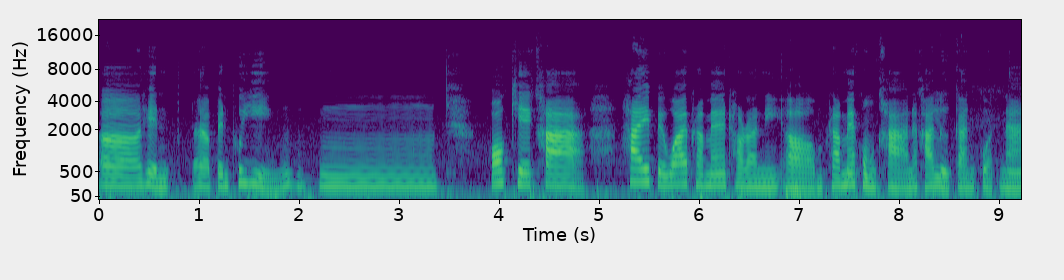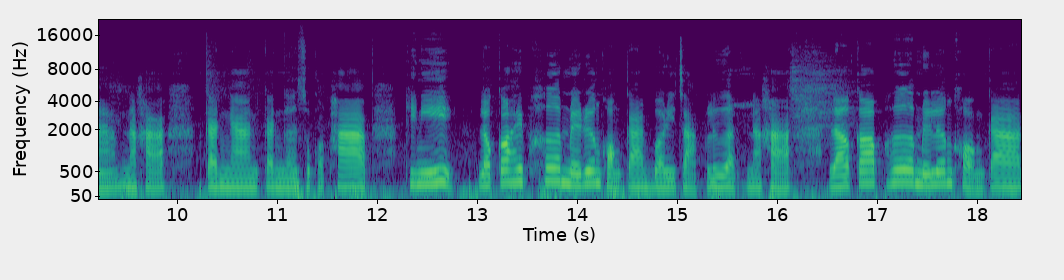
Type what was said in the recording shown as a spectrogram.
เอ่อเห็นเเป็นผู้หญิงอืมโอเคค่ะ ให้ไปไหว้พระแม่ธรณีเอ่อพระแม่คงคานะคะ หรือการกวดน้ำนะคะ การงานการเงินสุขภาพ ทีนี้แล้วก็ให้เพิ่มในเรื่องของการบริจาคเลือดนะคะ แล้วก็เพิ่มในเรื่องของการ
